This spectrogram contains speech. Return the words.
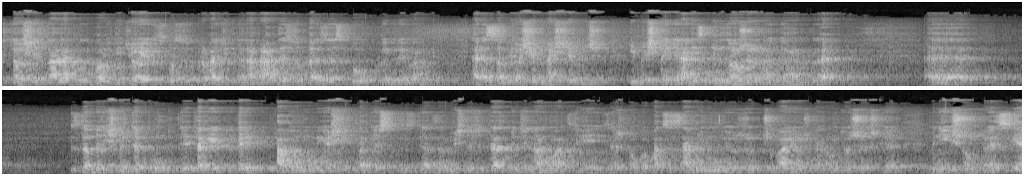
Kto się zna na futbolu, widział w jaki sposób prowadzimy. Naprawdę super zespół, wygrywamy. RS-owi 18 meczy. I myśmy grali z tym nożem na gardle. E, Zdobyliśmy te punkty, tak jak tutaj Paweł mówi, ja się chyba też z tym zgadzam. Myślę, że teraz będzie nam łatwiej. Zresztą chłopacy sami mówią, że odczuwają już taką troszeczkę mniejszą presję.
